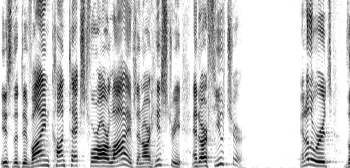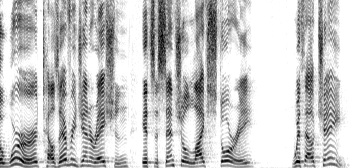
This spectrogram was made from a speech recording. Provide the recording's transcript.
is the divine context for our lives and our history and our future. In other words, the word tells every generation its essential life story without change.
